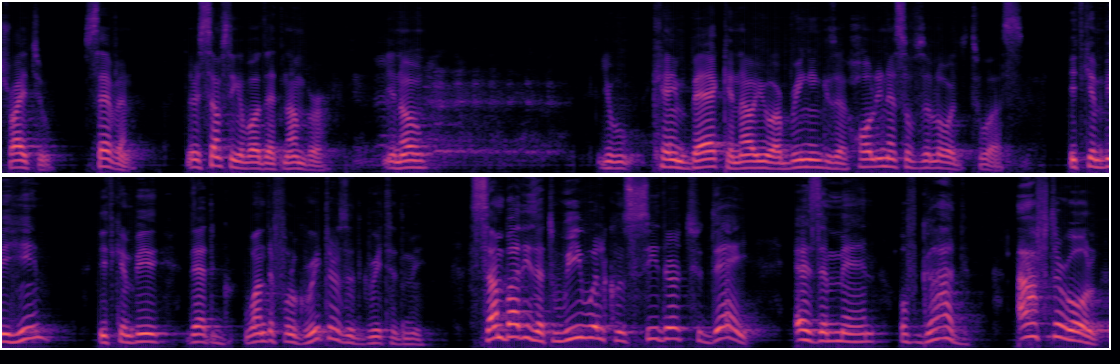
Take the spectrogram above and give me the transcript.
tried to. Seven. There is something about that number. You know, you came back and now you are bringing the holiness of the Lord to us. It can be Him. It can be that wonderful greeter that greeted me. Somebody that we will consider today as a man of God. After all,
